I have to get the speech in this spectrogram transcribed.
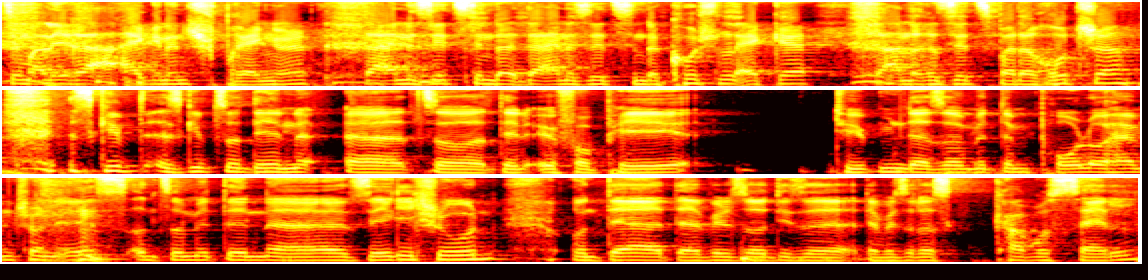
Zumal ihre eigenen Sprengel. Der eine sitzt in der, der eine sitzt in der Kuschelecke, der andere sitzt bei der Rutsche. Es gibt, es gibt so den, äh, so den ÖVP-Typen, der so mit dem Polohemd schon ist und so mit den äh, Segelschuhen und der, der will so diese, der will so das Karussell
